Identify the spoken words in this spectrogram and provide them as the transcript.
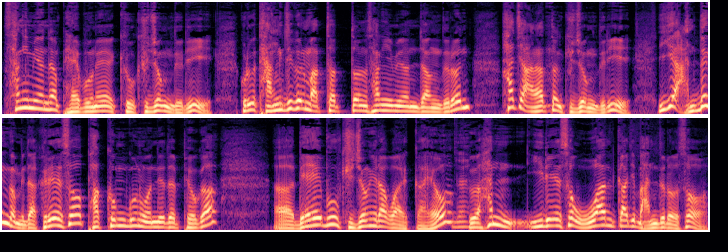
상임위원장 배분의 그 규정들이 그리고 당직을 맡았던 상임위원장들은 하지 않았던 규정들이 이게 안 된 겁니다. 그래서 박홍근 원내대표가 어, 내부 규정이라고 할까요? 네. 그한 1에서 5안까지 만들어서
